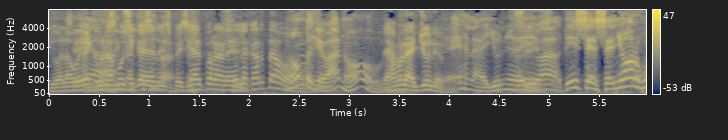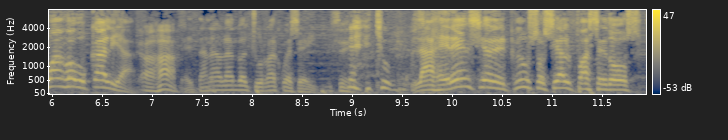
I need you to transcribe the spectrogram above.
yo la Sí, voy a... ¿Alguna música en especial para leer la carta? o- No, hombre, que va, no. Dejamos la del Junior. Déjenla de Junior Sí, ahí sí. va. Dice, señor Juanjo Bucalia. Ajá. Le Están hablando al churrasco ese ahí. Sí. La gerencia del Club Social Fase 2,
